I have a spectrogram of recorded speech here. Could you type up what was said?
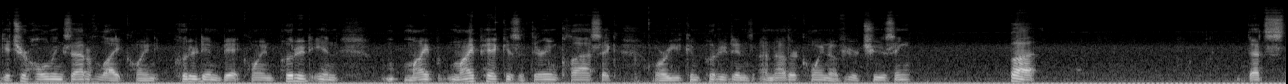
Get your holdings out of Litecoin, put it in Bitcoin, put it in my my pick is Ethereum Classic or you can put it in another coin of your choosing but that's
